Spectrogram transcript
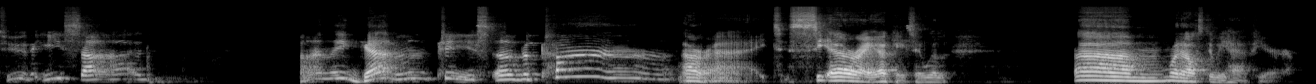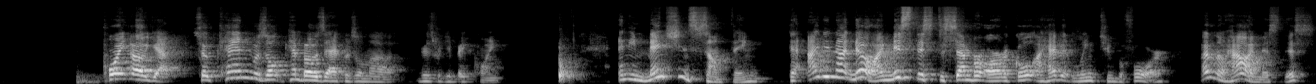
to the east side. Finally gotten a piece of the pie. All right. See, all right. Okay, so we'll. Um, what else do we have here? Point. Oh yeah. So Ken was on. Ken Bozak was on the this week in Bitcoin and he mentioned something that I did not know. I missed this December article. I have it linked to before. I don't know how I missed this,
